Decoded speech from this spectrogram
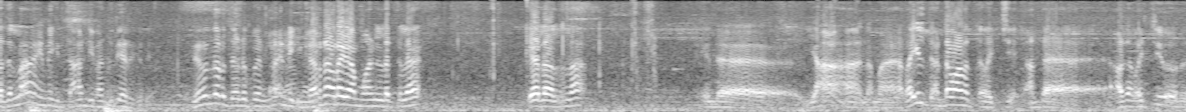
அதெல்லாம் இன்னைக்கு தாண்டி வந்துட்டே இருக்குது. நிரந்தர தடுப்பு என்றால் இன்னைக்கு கர்நாடகா மாநிலத்தில் கேரளாலாம் இந்த யா நம்ம ரயில் தண்டவாளத்தை வச்சு அந்த அதை வச்சு ஒரு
